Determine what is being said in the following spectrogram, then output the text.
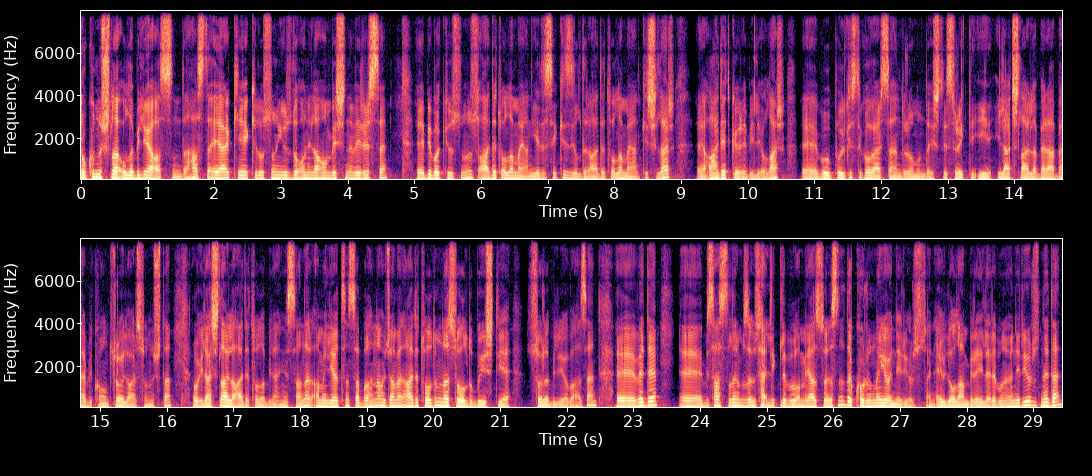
dokunuşla olabiliyor aslında. Hasta eğer ki kilosunun %10 ila 15'ini verirse e, bir bakıyorsunuz adet olamayan 7-8 yıldır adet olamayan kişiler e, adet görebiliyorlar. E, bu polikistik over sendromunda işte sürekli il- ilaçlarla beraber bir kontrol var sonuçta. O ilaçlarla adet olabilen insanlar ameliyatın sabahına hocam ben adet oldum nasıl oldu bu iş diye sorabiliyor bazen. E, ve de e, biz hastalarımıza özellikle bu ameliyat sonrasında da korunmayı öneriyoruz. Hani evli olan bireylere bunu öneriyoruz. Neden?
